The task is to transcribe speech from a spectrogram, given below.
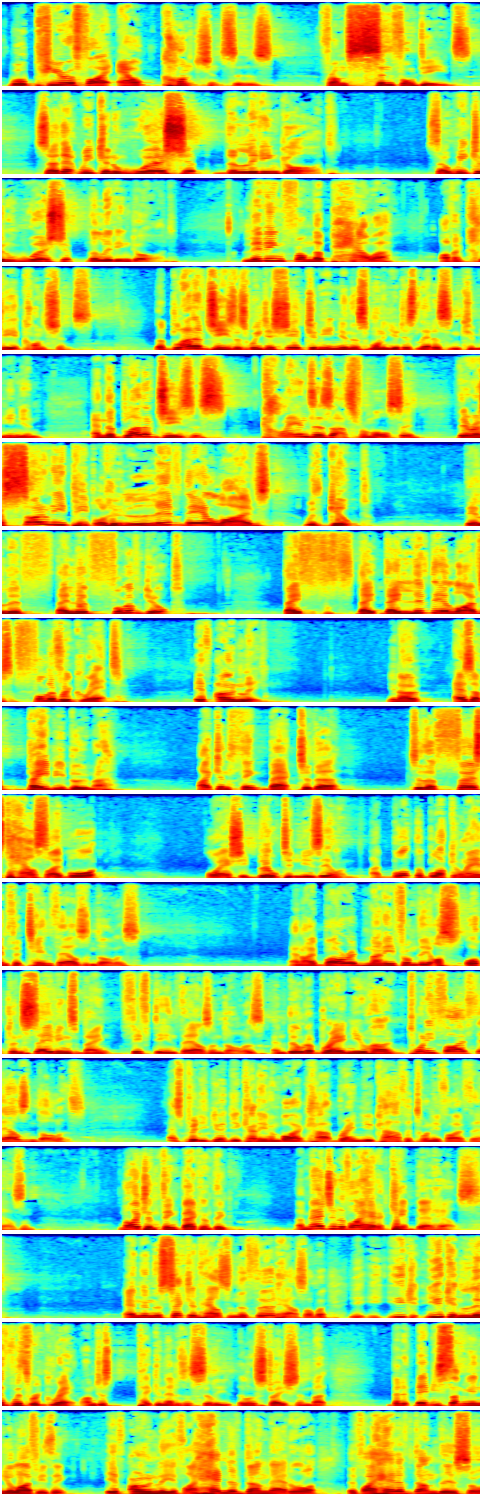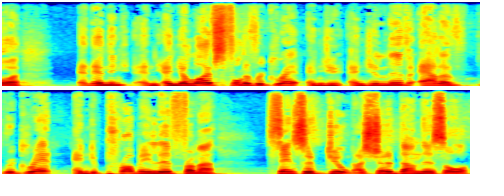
will purify our consciences from sinful deeds so that we can worship the living God. So we can worship the living God. Living from the power of a clear conscience. The blood of Jesus, we just shared communion this morning. You just led us in communion. And the blood of Jesus cleanses us from all sin. There are so many people who live their lives with guilt. They live, they live full of guilt. They, they, they live their lives full of regret, if only. You know, as a baby boomer, I can think back to the, to the first house I bought, or actually built in New Zealand. I bought the block of land for $10,000 and I borrowed money from the Auckland Savings Bank, $15,000, and built a brand new home, $25,000. That's pretty good. You can't even buy a car, brand new car for 25,000. Now I can think back and think, imagine if I had kept that house. And then the second house and the third house. You, you, you can live with regret. I'm just taking that as a silly illustration, but, but it may be something in your life you think, if only, if I hadn't have done that, or if I had have done this, or and then and, and your life's full of regret, and you and you live out of regret, and you probably live from a sense of guilt. I should have done this, or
